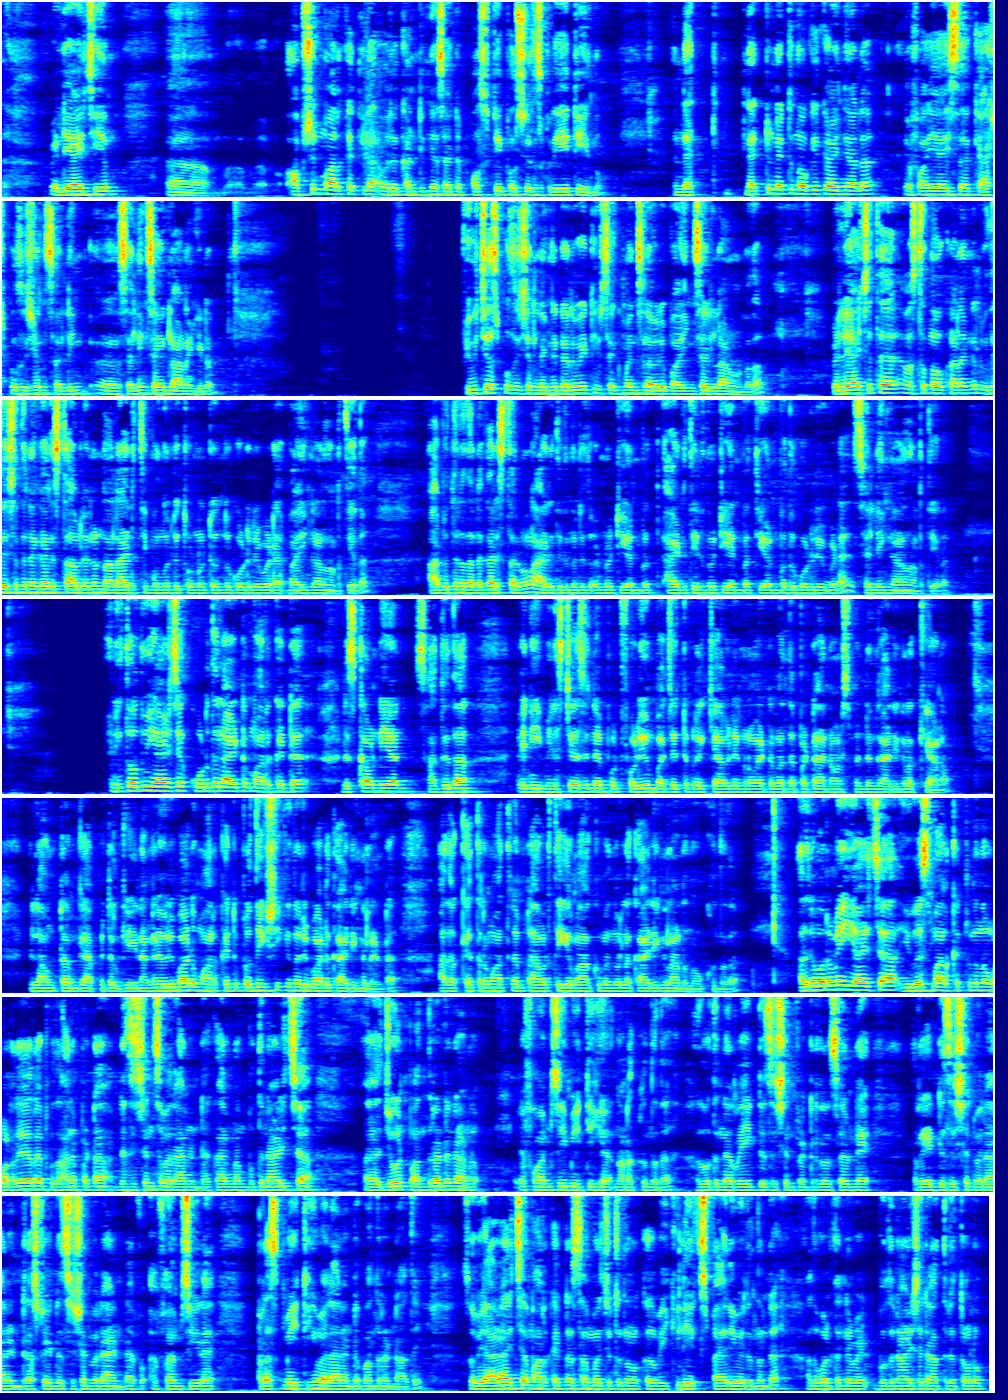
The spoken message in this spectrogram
വെള്ളിയാഴ്ചയും ഓപ്ഷൻ മാർക്കറ്റിൽ അവർ കണ്ടിന്യൂസ് ആയിട്ട് പോസിറ്റീവ് പൊസിഷൻസ് ക്രിയേറ്റ് ചെയ്യുന്നു. നെറ്റ് നെറ്റ് ടു നെറ്റ് നോക്കിക്കഴിഞ്ഞാൽ F I Is cash position selling selling സൈഡിലാണെങ്കിലും futures position അല്ലെങ്കിൽ ഡെറിവേറ്റീവ് സെഗ്മെന്റ്സിൽ അവർ ബൈങ് സൈഡിലാണുള്ളത് വെള്ളിയാഴ്ചത്തെ അവസ്ഥ നോക്കുകയാണെങ്കിൽ വിദേശ ധനകാര്യ സ്ഥാപനങ്ങൾ നാലായിരത്തി മുന്നൂറ്റി തൊണ്ണൂറ്റൊന്ന് കോടി രൂപയുടെ ബൈങ്ങാണ് നടത്തിയത്. ആഭ്യന്തര ധനകാര്യ സ്ഥാപനങ്ങൾ ആയിരത്തി ഇരുന്നൂറ്റി തൊണ്ണൂറ്റി എൺപത്തി ആയിരത്തി ഇരുന്നൂറ്റി എൺപത്തി ഒൻപത് കോടി രൂപയുടെ സെല്ലിംഗ് ആണ് നടത്തിയത്. എനിക്ക് തോന്നുന്നു ഈ ആഴ്ച കൂടുതലായിട്ട് മാർക്കറ്റ് ഡിസ്കൗണ്ട് ചെയ്യാൻ സാധ്യത ഇനി മിനിസ്റ്റേഴ്സിന്റെ പോർട്ട്ഫോളിയോയും ബജറ്റ് പ്രഖ്യാപനങ്ങളുമായിട്ട് ബന്ധപ്പെട്ട അനൗൺസ്മെന്റും കാര്യങ്ങളൊക്കെയാണ്. ലോങ് ടേം ക്യാപിറ്റൽ ഗെയിൻ അങ്ങനെ ഒരുപാട് മാർക്കറ്റ് പ്രതീക്ഷിക്കുന്ന ഒരുപാട് കാര്യങ്ങളുണ്ട്. അതൊക്കെ എത്രമാത്രം പ്രാവർത്തികമാക്കുമെന്നുള്ള കാര്യങ്ങളാണ് നോക്കുന്നത്. അതിന് പുറമെ ഈ ആഴ്ച യു എസ് മാർക്കറ്റിൽ നിന്നും വളരെയേറെ പ്രധാനപ്പെട്ട ഡെസിഷൻസ് വരാനുണ്ട്. കാരണം ബുധനാഴ്ച June പന്ത്രണ്ടിനാണ് F O M C meeting നടക്കുന്നത്. അതുപോലെ തന്നെ റേറ്റ് ഡെസിഷൻ ഫെഡറൽ റിസർവിന്റെ റേറ്റ് ഡെസിഷൻ വരാൻ ഇൻട്രസ്റ്റ് റേറ്റ് ഡെസിഷൻ വരാനുണ്ട് എഫ് എം സിയുടെ പ്രസ് മീറ്റിംഗ് വരാനുണ്ട് പന്ത്രണ്ടാം തീയതി. സോ വ്യാഴാഴ്ച മാർക്കറ്റിനെ സംബന്ധിച്ചിട്ട് നമുക്ക് വീക്കിലി എക്സ്പയറി വരുന്നുണ്ട്. അതുപോലെ തന്നെ ബുധനാഴ്ച രാത്രിത്തോളം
